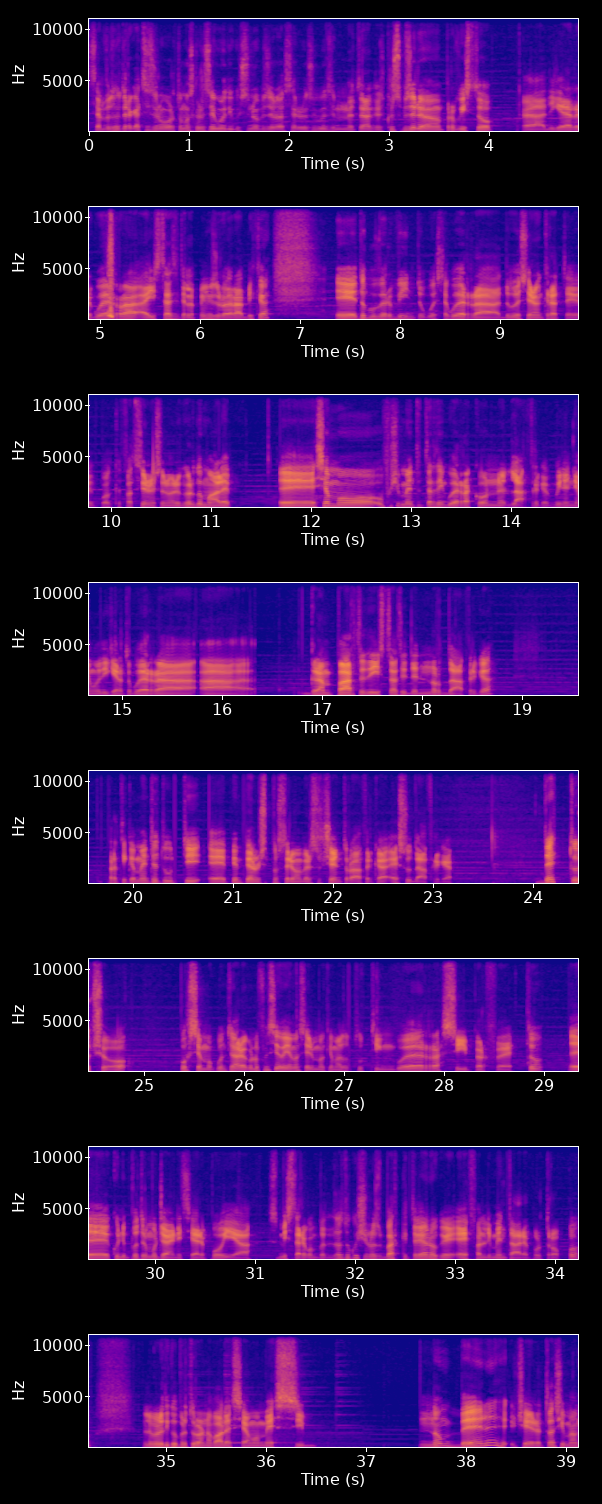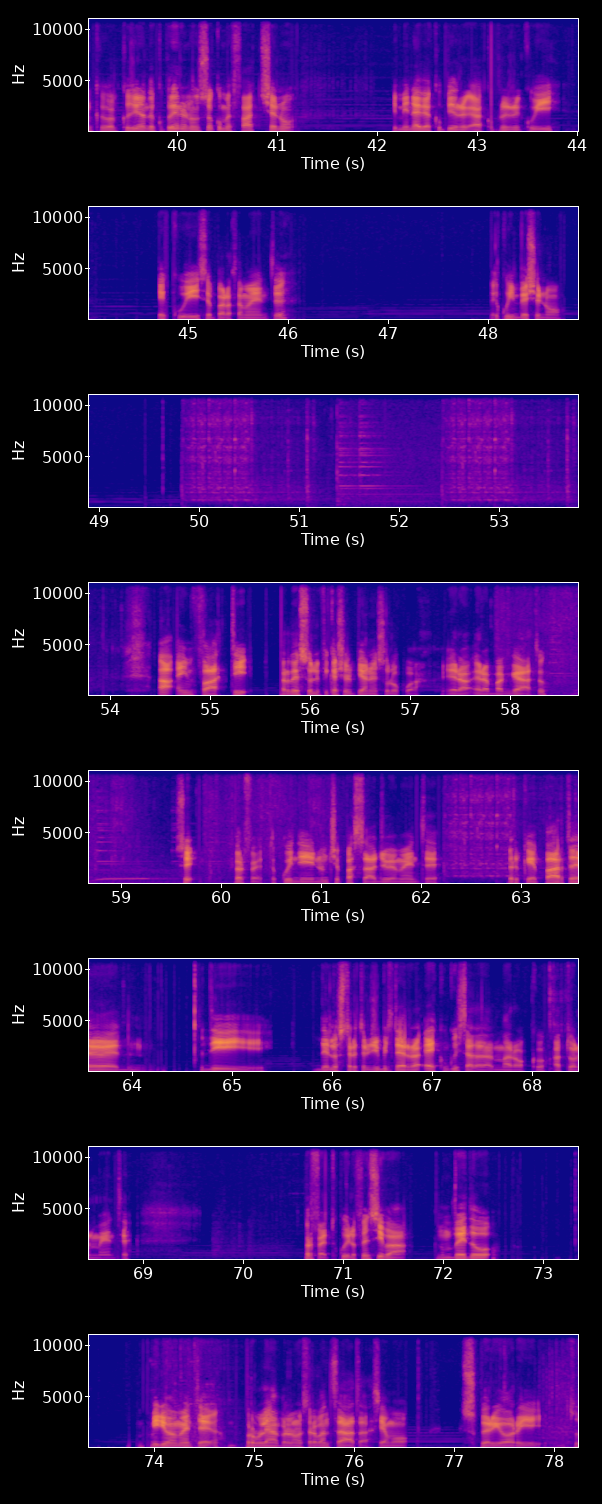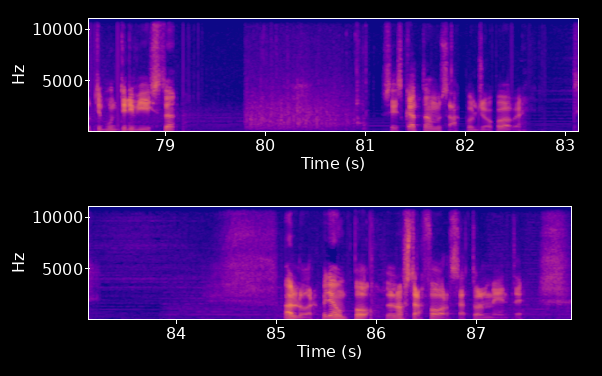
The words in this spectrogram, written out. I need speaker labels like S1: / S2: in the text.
S1: Salve a tutti ragazzi, sono Warto Mascara seguito di questo nuovo episodio della serie Super Bentornati. Nel scorso episodio avevamo provvisto a dichiarare guerra agli stati della penisola arabica e dopo aver vinto questa guerra dove si erano create qualche fazione se non ricordo male eh, siamo ufficialmente entrati in guerra con l'Africa, quindi abbiamo dichiarato guerra a gran parte degli stati del Nord Africa, praticamente tutti, e pian piano ci sposteremo verso Centro Africa e Sudafrica. Detto ciò, possiamo continuare con l'offensiva, vediamo se abbiamo chiamato tutti in guerra, sì, perfetto. Eh, quindi potremo già iniziare poi a smistare qualcosa. Tanto qui c'è uno sbarco italiano che è fallimentare purtroppo. A livello di copertura navale siamo messi non bene, cioè in realtà ci manca qualcosina da coprire, non so come facciano le mie navi a coprire, a coprire qui e qui separatamente. E qui invece no. Ah, e infatti, per adesso l'efficacia del piano è solo qua. Era, era buggato. Sì, perfetto. Quindi non c'è passaggio, ovviamente, perché parte di, dello stretto di Gibilterra è conquistata dal Marocco, attualmente. Perfetto, qui l'offensiva non vedo minimamente un problema per la nostra avanzata. Siamo superiori da tutti i punti di vista. Si scatta un sacco il gioco, vabbè. Allora, vediamo un po' la nostra forza attualmente.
